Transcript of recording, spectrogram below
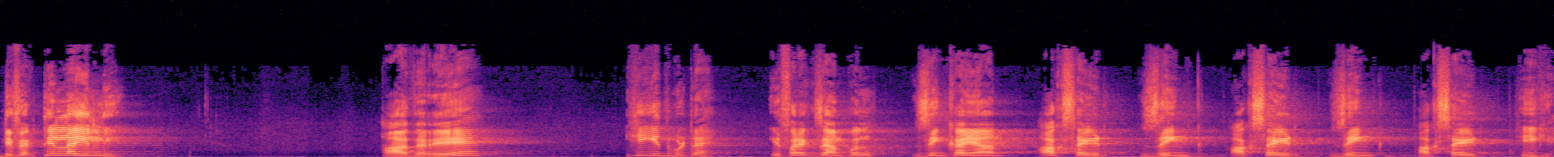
ಡಿಫೆಕ್ಟ್ ಇಲ್ಲ ಇಲ್ಲಿ. ಆದರೆ, ಹೀಗಿದ್ಬಿಟ್ರೆ ಈ for example zinc ion oxide zinc oxide zinc oxide ಹೀಗೆ.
